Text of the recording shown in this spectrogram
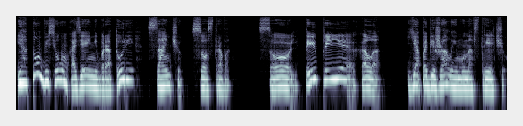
и о том веселом хозяине баратории Санчо с острова. «Соль, ты приехала!» Я побежала ему навстречу.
